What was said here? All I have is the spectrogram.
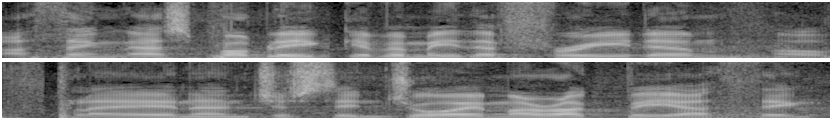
I think that's probably given me the freedom of playing and just enjoying my rugby. I think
